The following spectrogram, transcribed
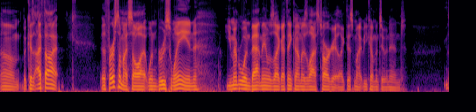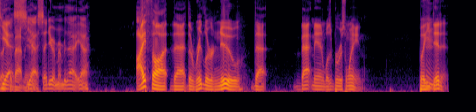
Um, because I thought the first time I saw it when Bruce Wayne, you remember when Batman was like, "I think I'm his last target. Like this might be coming to an end." Like the yes, Batman. yes, I do remember that. Yeah, I thought that the Riddler knew that Batman was Bruce Wayne, but he Hmm. didn't.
